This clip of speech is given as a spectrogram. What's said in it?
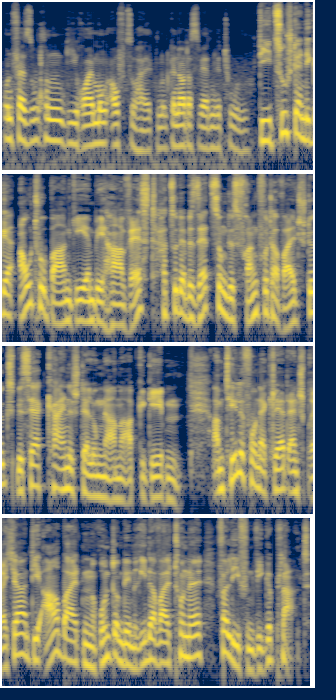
und versuchen, die Räumung aufzuhalten. Und genau das werden wir tun. Die zuständige Autobahn GmbH West hat zu der Besetzung des Frankfurter Waldstücks bisher keine Stellungnahme abgegeben. Am Telefon erklärt ein Sprecher, die Arbeiten rund um den Riederwaldtunnel verliefen wie geplant.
